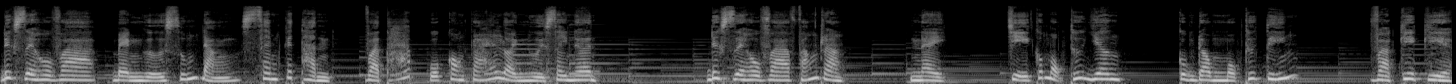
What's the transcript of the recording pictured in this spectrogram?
Đức Giê-hô-va bèn ngự xuống đặng xem cái thành và tháp của con cái loài người xây nên. Đức Giê-hô-va phán rằng Này, chỉ có một thứ dân cùng đồng một thứ tiếng và kia kìa,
